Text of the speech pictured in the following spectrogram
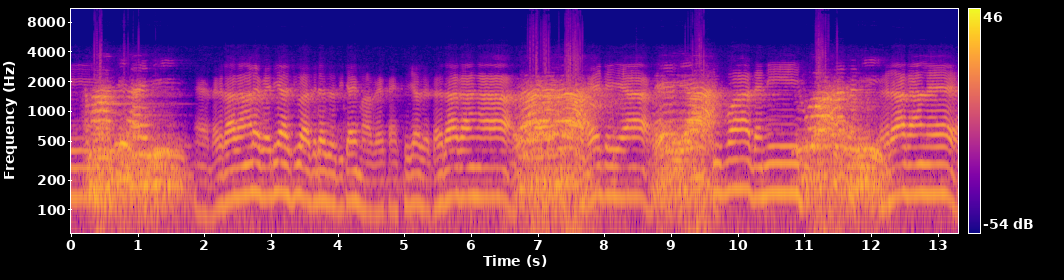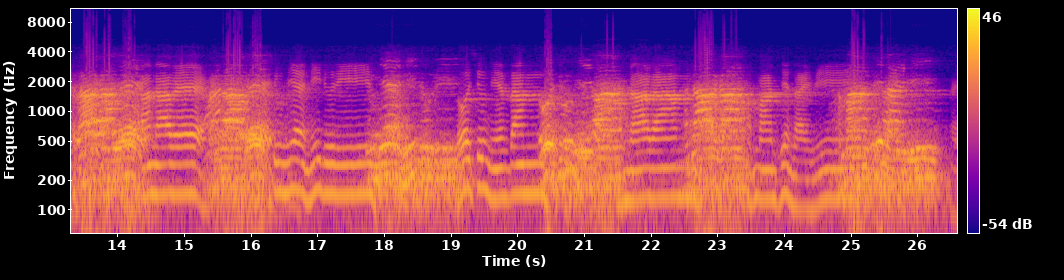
ည်အမှန်ဖြစ်နိုင်သည်အဲ သက္ကရာကံကလည်းပဲတရားရှိရတယ်လို့ဆိုဒီတိုင်းမှာပဲခိုင်ဆိုရတယ်သက္ကရာကံကသရဂံကဘယ်တရားဘေတရားရှိပွားသည်နည်းသူဝါအသမိသက္ကရာကံလည်းသရဂံလေခန္ဓာပဲခန္ဓာပဲသူမြဲနိတူသည်သူမြဲနိတူသည်သောရှုမြင်တံတို့သူမြေပါအနာဂံအနာဂံအမှန်ဖြစ်နိုင်သည်အမှန်ဖြစ်နိုင်သည်အဲ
